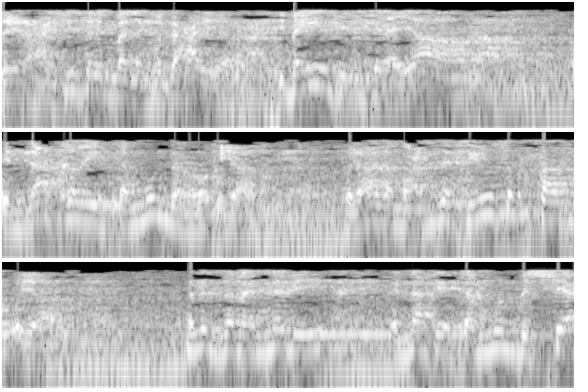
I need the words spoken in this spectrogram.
زي راح يصير الملك متحير. يبين في تلك الأيام الناس كانوا يهتمون بالرؤيا. ولهذا معجزة يوسف صارت رؤيا. مثل زمن النبي الناس يهتمون بالشيء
